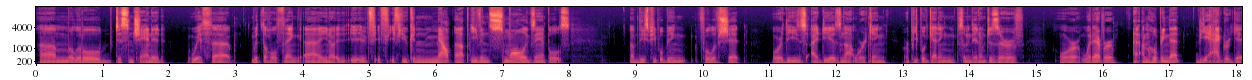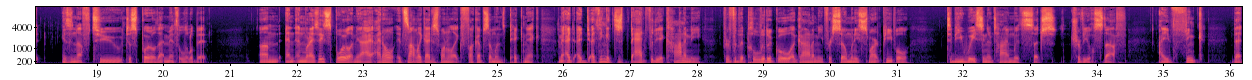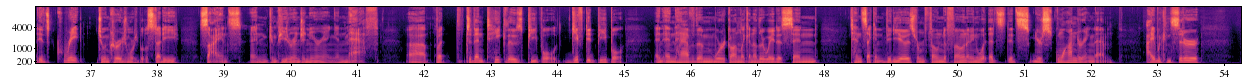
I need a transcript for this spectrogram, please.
um, a little disenchanted with uh, with the whole thing. Uh, you know, if, if if you can mount up even small examples of these people being full of shit, or these ideas not working, or people getting something they don't deserve, or whatever, I- I'm hoping that the aggregate is enough to to spoil that myth a little bit. Um, and, and when I say spoil, I mean I, I don't. It's not like I just want to like fuck up someone's picnic. I mean I, I, I think it's just bad for the economy, for for the political economy, for so many smart people to be wasting their time with such trivial stuff. I think that it's great to encourage more people to study science and computer engineering and math, uh, but to then take those people, gifted people, and, and have them work on like another way to send 10 second videos from phone to phone. I mean, what that's it's you're squandering them. I would consider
